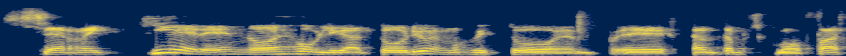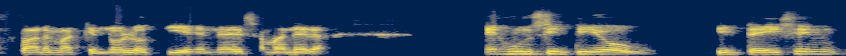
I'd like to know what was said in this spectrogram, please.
se requiere, no es obligatorio, hemos visto eh, startups como Fast Pharma que no lo tiene de esa manera, es un CTO. Y te dicen,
